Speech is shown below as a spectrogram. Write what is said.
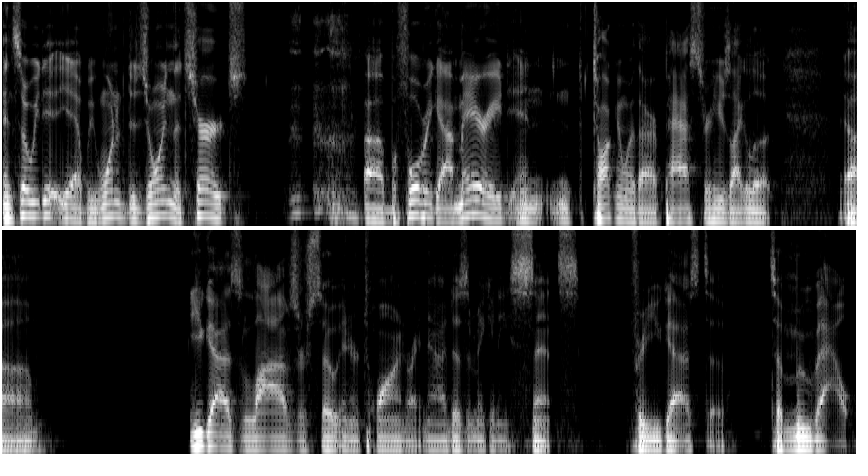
and so we did. Yeah, we wanted to join the church uh, before we got married. And, and talking with our pastor, he was like, "Look, um, you guys' lives are so intertwined right now. It doesn't make any sense for you guys to to move out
